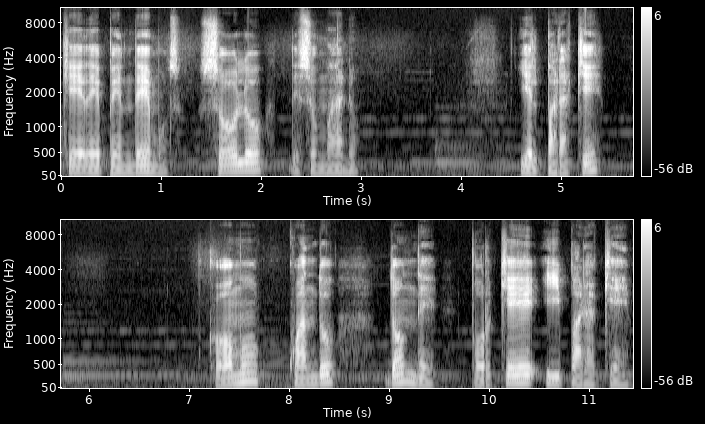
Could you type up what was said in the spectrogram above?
que dependemos solo de su mano. ¿Y el para qué? ¿Cómo? ¿Cuándo? ¿Dónde? ¿Por qué? ¿Y para qué?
